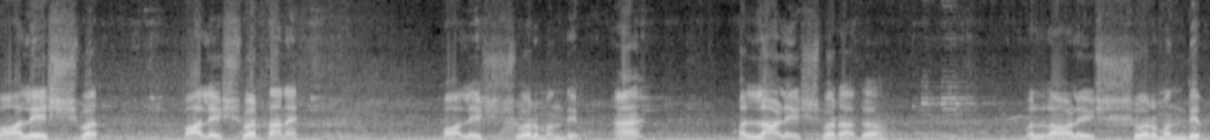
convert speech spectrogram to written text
ಬಾಲೇಶ್ವರ್. ಬಾಲೇಶ್ವರ್ ತಾನೆ? ಬಾಲೇಶ್ವರ್ ಮಂದಿರ್ ಹಾಂ ಬಲ್ಲಾಳೇಶ್ವರ ಅದು? ಬಲ್ಲಾಳೇಶ್ವರ್ ಮಂದಿರ್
